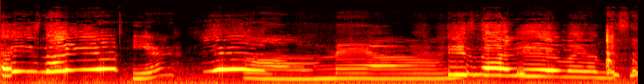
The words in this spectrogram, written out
and he's not Here? here. Yeah, Oh man. he's not here, man. I miss him.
